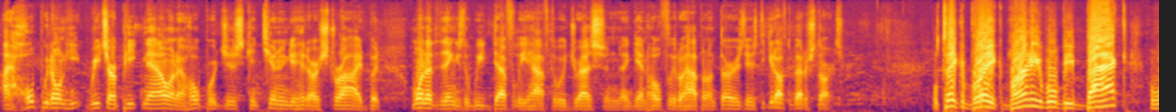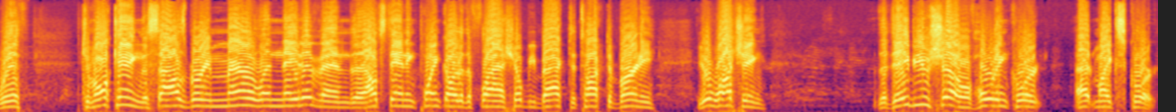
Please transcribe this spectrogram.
I hope we don't he- reach our peak now, and I hope we're just continuing to hit our stride. But one of the things that we definitely have to address, and again, hopefully it'll happen on Thursday, is to get off to better starts. We'll take a break. Bernie will be back with Jamaal King, the Salisbury, Maryland native and the outstanding point guard of the Flash. He'll be back to talk to Bernie. You're watching the debut show of Holding Court at Mike's Court.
